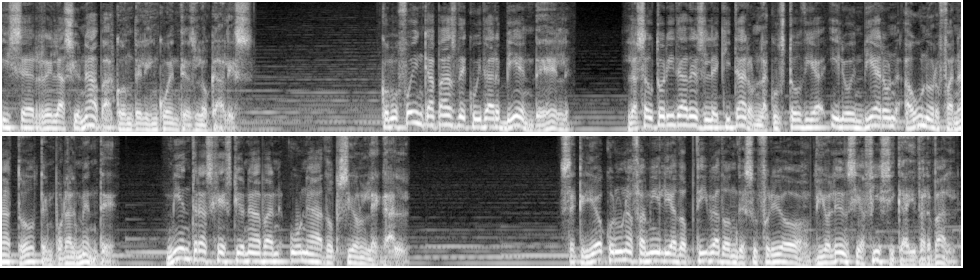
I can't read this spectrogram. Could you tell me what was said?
y se relacionaba con delincuentes locales. Como fue incapaz de cuidar bien de él, las autoridades le quitaron la custodia y lo enviaron a un orfanato temporalmente, mientras gestionaban una adopción legal. Se crió con una familia adoptiva donde sufrió violencia física y verbal.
